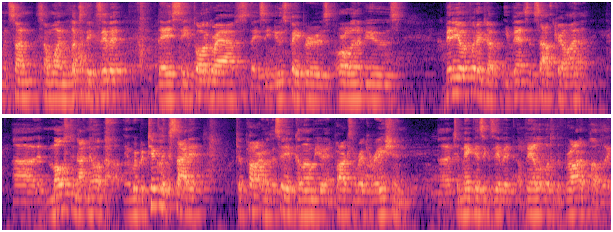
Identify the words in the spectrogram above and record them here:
when some, someone looks at the exhibit, they see photographs, they see newspapers, oral interviews, video footage of events in South Carolina uh, that most do not know about. And we're particularly excited to partner with the City of Columbia and Parks and Recreation uh, to make this exhibit available to the broader public,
